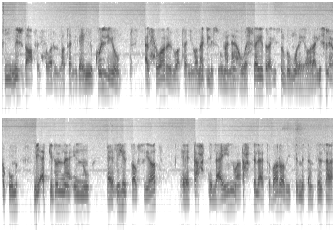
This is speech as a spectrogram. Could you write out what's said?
فيه. مش ضعف الحوار الوطني لأن كل يوم الحوار الوطني ومجلس أمناء والسيد رئيس الجمهورية ورئيس الحكومة بيأكدوا لنا إنه هذه التوصيات تحت العين وتحت الاعتبار وبيتم تنفيذها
